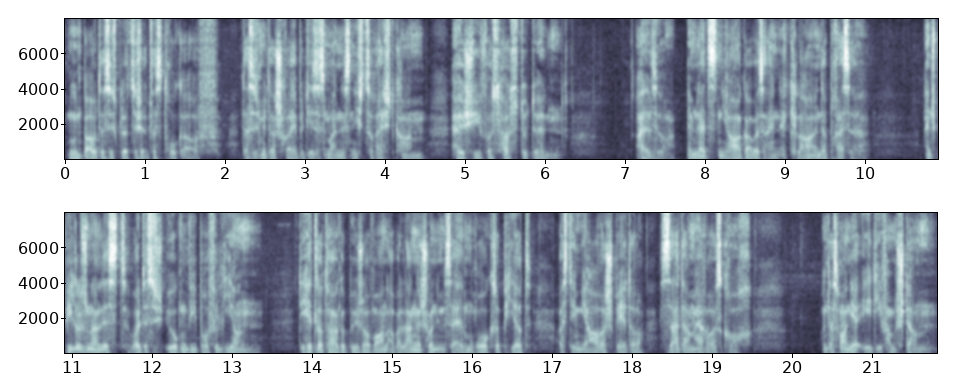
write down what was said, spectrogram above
Nun baute sich plötzlich etwas Druck auf. Dass ich mit der Schreibe dieses Mannes nicht zurechtkam. Heschi, was hast du denn? Also, im letzten Jahr gab es einen Eklat in der Presse. Ein Spiegeljournalist wollte sich irgendwie profilieren. Die Hitler-Tagebücher waren aber lange schon im selben Rohr krepiert, aus dem Jahre später Saddam herauskroch. Und das waren ja eh die vom Stern.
